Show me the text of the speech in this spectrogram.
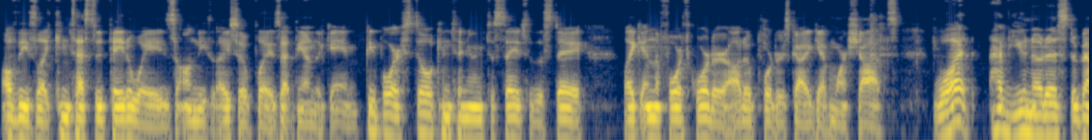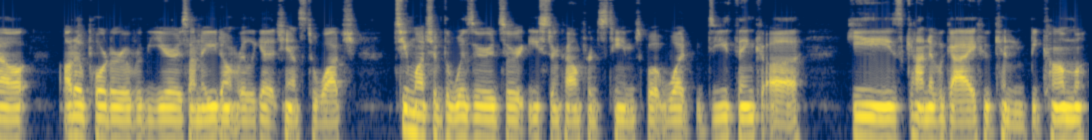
all these like contested fadeaways on these ISO plays at the end of the game? People are still continuing to say to this day, like in the fourth quarter, Otto Porter's got to get more shots. What have you noticed about Otto Porter over the years? I know you don't really get a chance to watch too much of the Wizards or Eastern Conference teams, but what do you think? Uh, he's kind of a guy who can become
